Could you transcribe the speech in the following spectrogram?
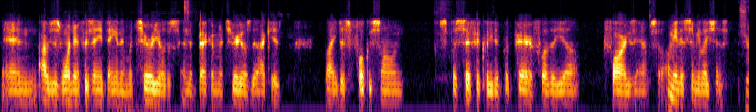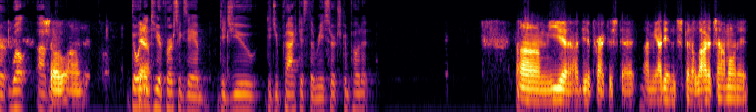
and I was just wondering if there's anything in the materials in the Becker materials that I could like just focus on specifically to prepare for the uh, FAR exam. So I mean the simulations. Sure. Well, um, so um, going yeah. into your first exam, did you did you practice the research component? Um, yeah, I did practice that. I mean, I didn't spend a lot of time on it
